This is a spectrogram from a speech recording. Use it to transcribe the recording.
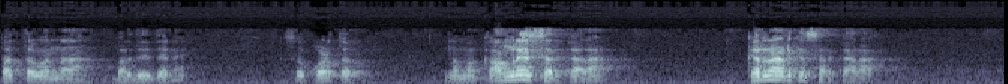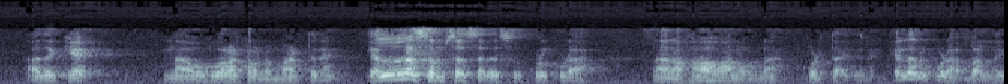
ಪತ್ರವನ್ನು ಬರೆದಿದ್ದೇನೆ. ಸೊ ಕೊಡ್ತಾರೋ. ನಮ್ಮ ಕಾಂಗ್ರೆಸ್ ಸರ್ಕಾರ, ಕರ್ನಾಟಕ ಸರ್ಕಾರ, ಅದಕ್ಕೆ ನಾವು ಹೋರಾಟವನ್ನು ಮಾಡ್ತೇನೆ. ಎಲ್ಲ ಸಂಸತ್ ಸದಸ್ಯರು ಕೂಡ ನಾನು ಆಹ್ವಾನವನ್ನು ಕೊಡ್ತಾ ಇದ್ದೇನೆ. ಎಲ್ಲರೂ ಕೂಡ ಬರಲಿ.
